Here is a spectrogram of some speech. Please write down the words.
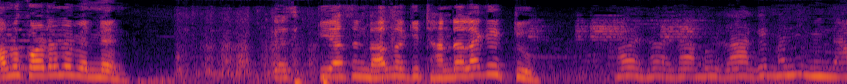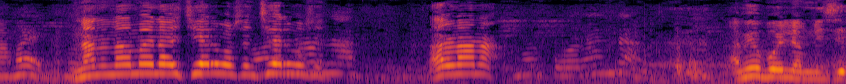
আপনি কয়টা নেবেন নেন? কি আছেন ভালো? কি ঠান্ডা লাগে একটু? হয় হয় মানে না না না না চেয়ারে বসেন চেয়ারে বসেন। আরে না না। আমিও বললাম নিচে।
